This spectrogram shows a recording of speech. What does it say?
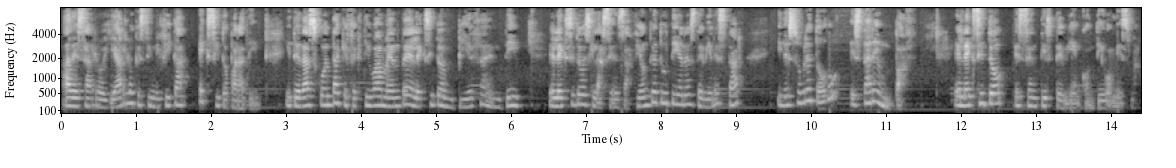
a desarrollar lo que significa éxito para ti y te das cuenta que efectivamente el éxito empieza en ti. El éxito es la sensación que tú tienes de bienestar y de sobre todo estar en paz. El éxito es sentirte bien contigo misma.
